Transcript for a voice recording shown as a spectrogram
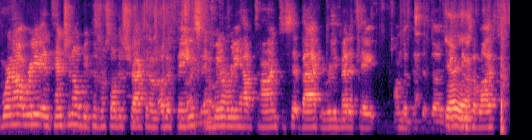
we're not really intentional because we're so distracted on other things, and we don't really have time to sit back and really meditate on the the, the Yeah, deep yeah. things of life.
